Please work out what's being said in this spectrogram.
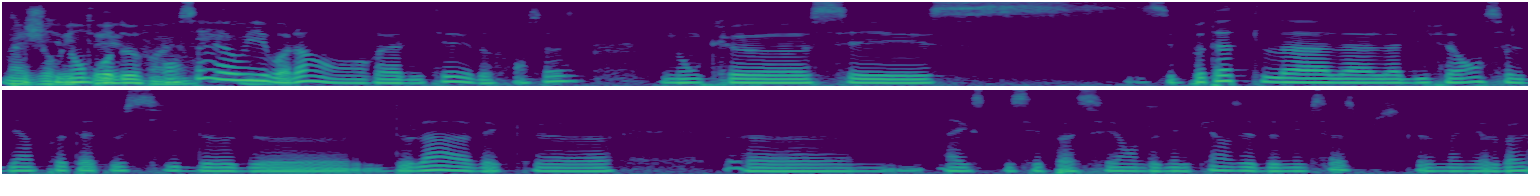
Majorité, nombre de ouais. Français, oui, voilà, en réalité, de Françaises. Donc, euh, c'est c'est peut-être la, la, la différence, elle vient peut-être aussi de, de, de là avec, euh, euh, avec ce qui s'est passé en 2015 et 2016, puisque Manuel Valls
